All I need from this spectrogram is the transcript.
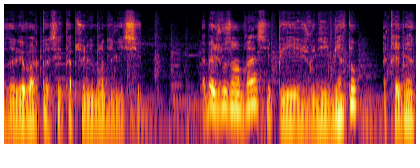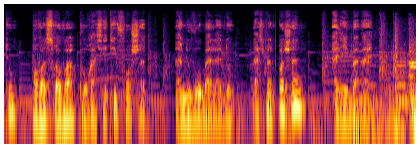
vous allez voir que c'est absolument délicieux. Eh ben, je vous embrasse et puis je vous dis bientôt. À très bientôt. On va se revoir pour Assiette et Fourchette, un nouveau balado la semaine prochaine. Allez, bye bye.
